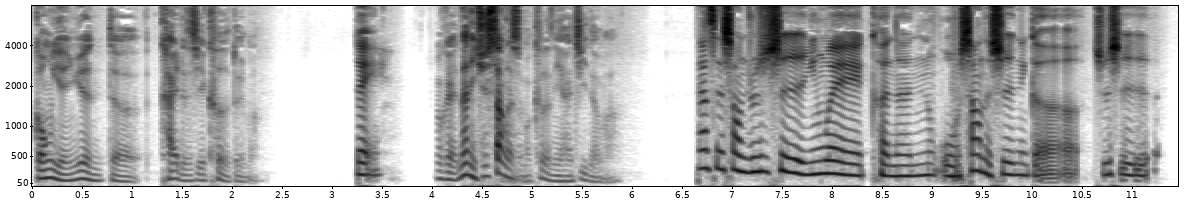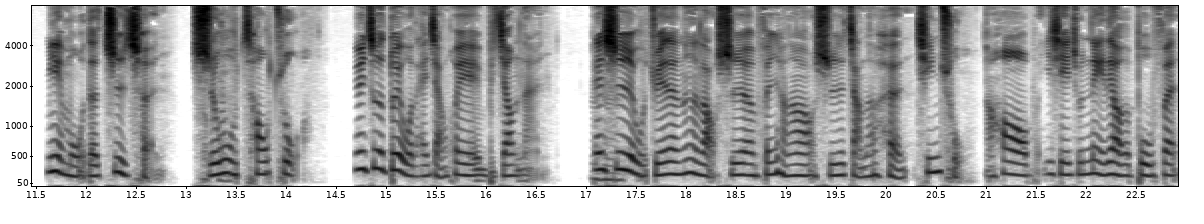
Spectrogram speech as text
工研院的开的这些课对吗对，？OK，那你去上了什么课？你还记得吗？大致上就是因为可能我上的是那个就是面膜的制成、实物操作，因为这个对我来讲会比较难。但是我觉得那个老师分享的老师讲的很清楚，然后一些就内料的部分、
